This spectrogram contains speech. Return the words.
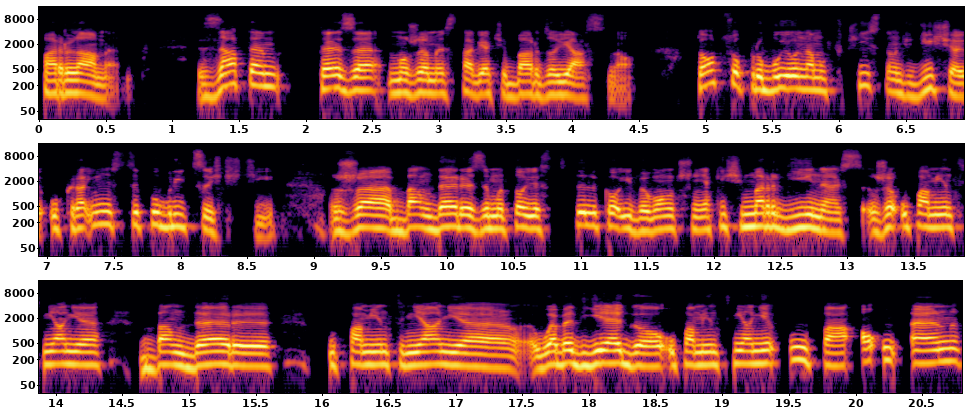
parlament. Zatem tezę możemy stawiać bardzo jasno. To, co próbują nam wcisnąć dzisiaj ukraińscy publicyści, że banderyzm to jest tylko i wyłącznie jakiś margines, że upamiętnianie bandery upamiętnianie Webediego, upamiętnianie UPA, OUN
